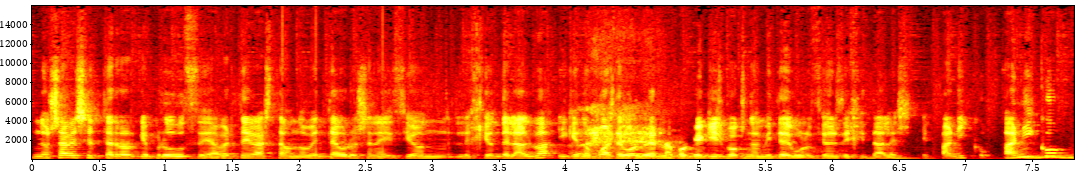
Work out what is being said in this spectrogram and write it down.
no sabes el terror que produce haberte gastado 90 euros en la edición Legión del Alba y que no puedas devolverla porque Xbox no emite devoluciones digitales. ¿Eh, ¿Pánico? ¿Pánico?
